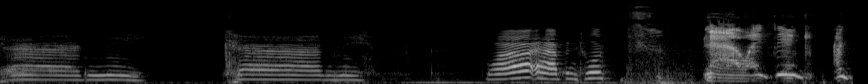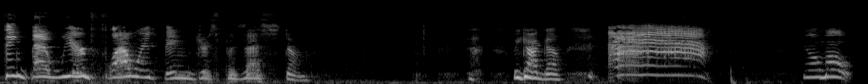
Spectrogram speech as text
Cagney. Cagney. What happened to him? No, I think I think that weird flower thing just possessed him. We gotta go. Ah! Yo, Mo.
